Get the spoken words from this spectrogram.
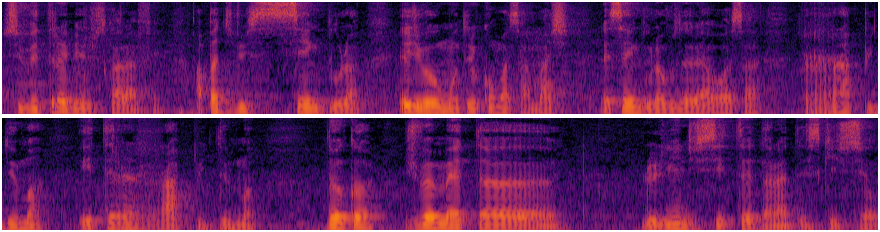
Suivez très bien jusqu'à la fin. À partir de 5 dollars. Et je vais vous montrer comment ça marche. Les 5 dollars, vous allez avoir ça rapidement et très rapidement. Donc, euh, je vais mettre euh, le lien du site dans la description.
